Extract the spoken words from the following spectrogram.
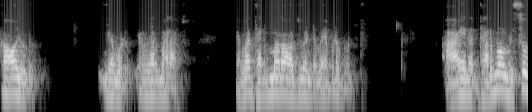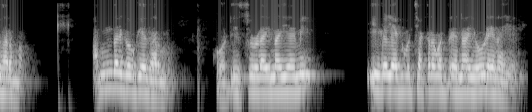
కాలుడు యముడు యమధర్మరాజు. యమధర్మరాజు అంటే భయపడకూడదు. ఆయన ధర్మం విశ్వధర్మం. అందరికి ఒకే ధర్మం. కోటీశ్వరుడైనా ఏమి ఈగ లేకపోతే చక్రవర్తి అయినా ఎవడైనా ఏమి.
